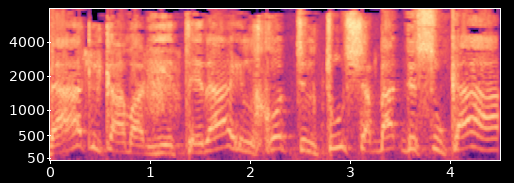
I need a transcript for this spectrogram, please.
ואת כאמר, יתרה הלכות טלטול שבת דסוכה,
